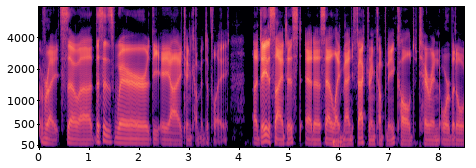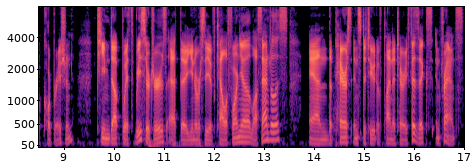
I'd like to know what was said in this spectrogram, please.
Right. So, uh, this is where the AI can come into play. A data scientist at a satellite manufacturing company called Terran Orbital Corporation teamed up with researchers at the University of California, Los Angeles, and the Paris Institute of Planetary Physics in France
